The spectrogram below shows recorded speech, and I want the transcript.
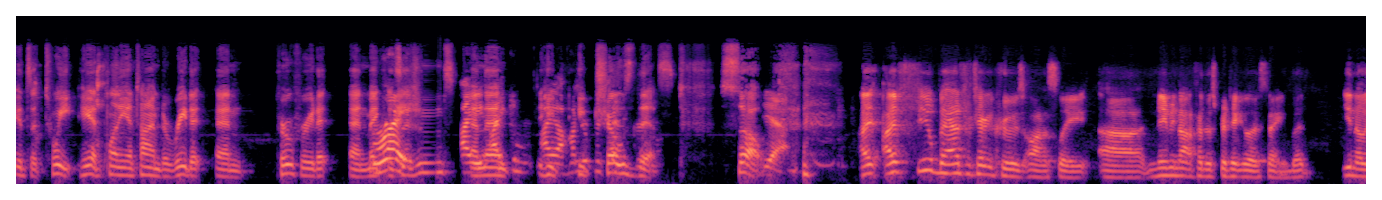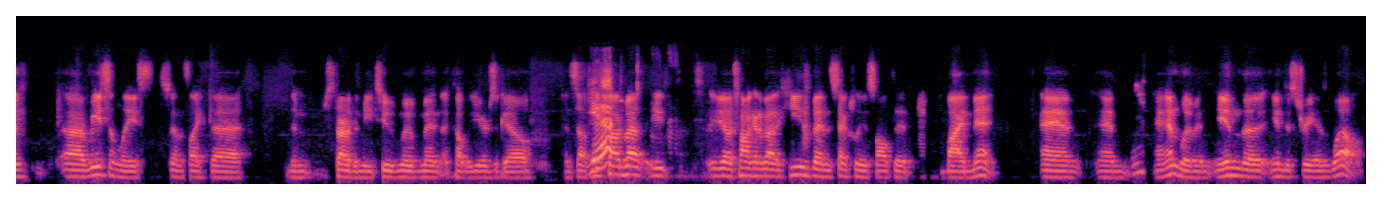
it's a tweet. He had plenty of time to read it and proofread it and make Right. decisions, I, and I then can, he, I he 100% chose agree. this. So Yeah. I, I feel bad for Terry Crews, honestly. Uh, maybe not for this particular thing, but you know, uh, recently since like the the start of the Me Too movement a couple years ago and stuff, Yeah. he talked about he, you know, talking about he's been sexually assaulted by men and and and women in the industry as well.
